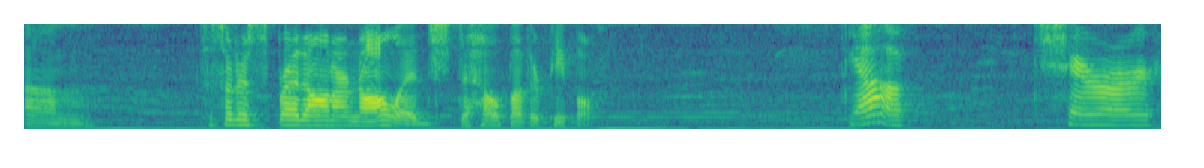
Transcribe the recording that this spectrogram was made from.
um, to sort of spread on our knowledge to help other people. Yeah. Share our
